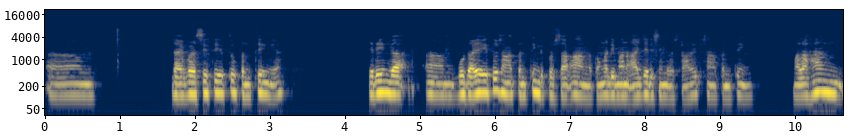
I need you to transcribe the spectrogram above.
um, diversity itu penting ya. Jadi nggak um, budaya itu sangat penting di perusahaan atau nggak di mana aja di sini Australia itu sangat penting. Malahan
